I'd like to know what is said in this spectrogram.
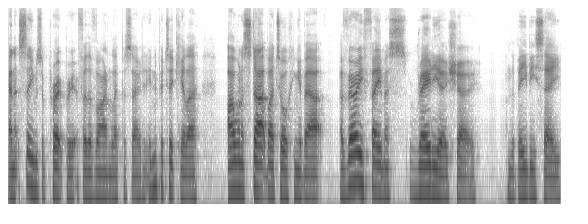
and it seems appropriate for the vinyl episode. In particular, I want to start by talking about a very famous radio show on the BBC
